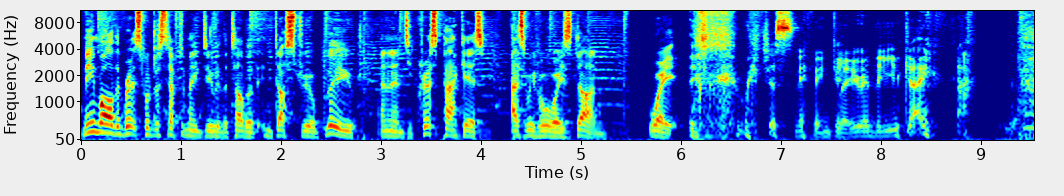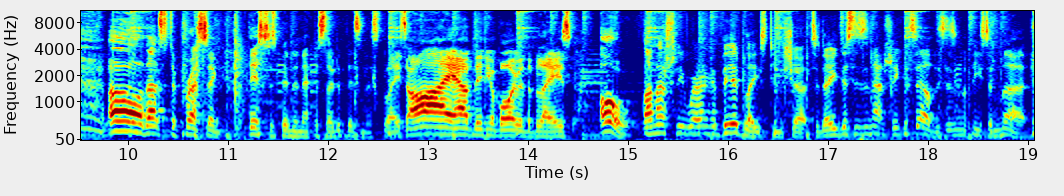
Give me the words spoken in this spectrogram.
Meanwhile, the Brits will just have to make do with a tub of industrial glue and an empty crisp packet, as we've always done. Wait, we're just sniffing glue in the UK? Oh, that's depressing. This has been an episode of Business Blaze. I have been your boy with the blaze. Oh, I'm actually wearing a Beard Blaze t-shirt today. This isn't actually for sale. This isn't a piece of merch.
